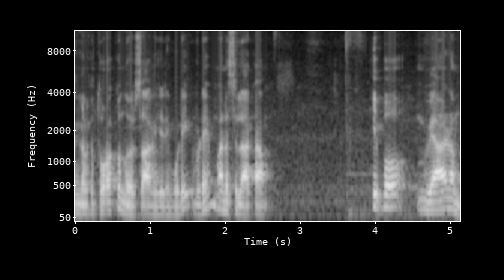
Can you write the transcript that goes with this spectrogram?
നിങ്ങൾക്ക് തുറക്കുന്ന ഒരു സാഹചര്യം കൂടി ഇവിടെ മനസ്സിലാക്കാം. ഇപ്പോൾ വ്യാഴം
